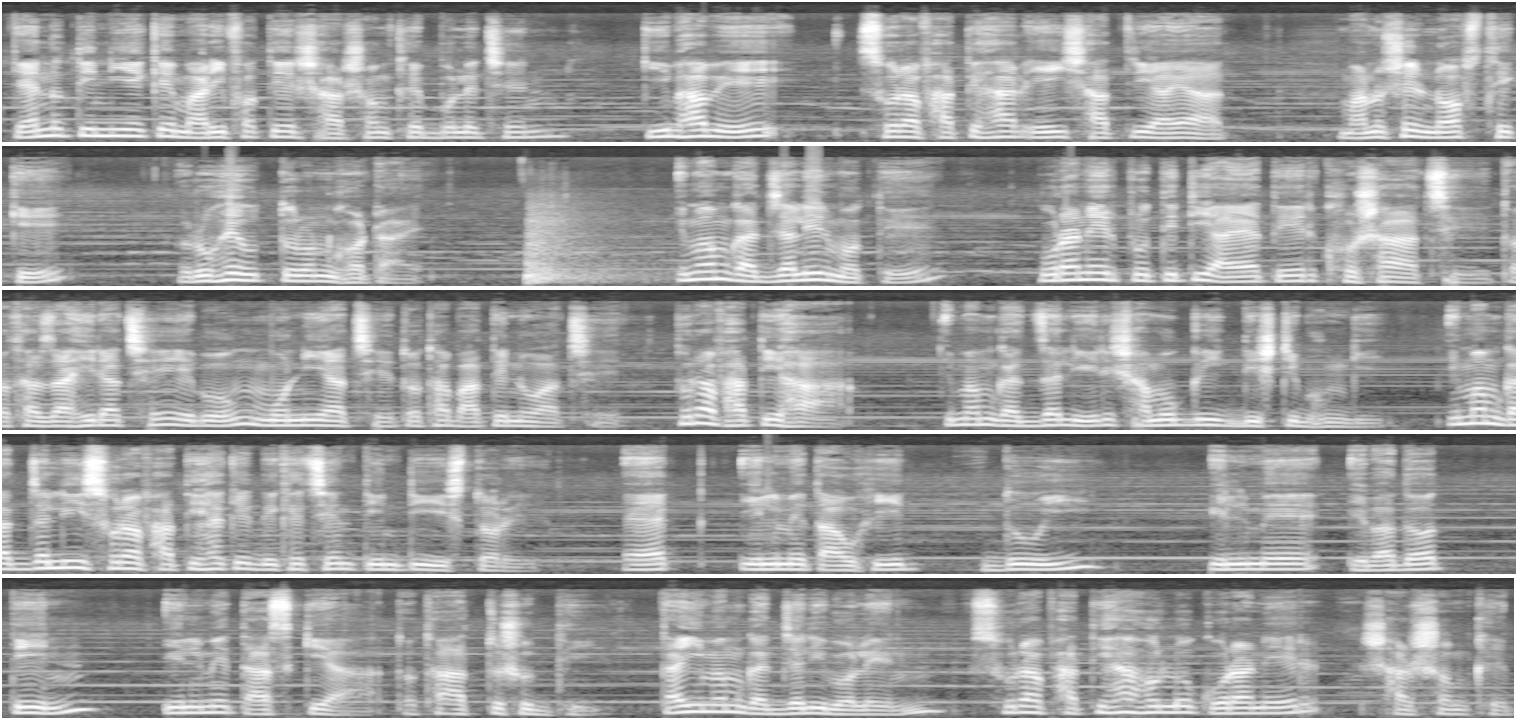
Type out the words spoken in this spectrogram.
কেন তিনি একে মারিফতের সারসংক্ষেপ বলেছেন? কীভাবে সোরা ফাতিহার এই সাতটি আয়াত মানুষের নফস থেকে রুহে উত্তরণ ঘটায়? ইমাম গাজ্জালির মতে, কোরআনের প্রতিটি আয়াতের খোসা আছে, তথা জাহির আছে এবং মনি আছে, তথা বাতেনও আছে। সোরা ফাতিহা ইমাম গাজ্জালির সামগ্রিক দৃষ্টিভঙ্গি। ইমাম গাজ্জালি সোরা ফাতিহাকে দেখেছেন তিনটি স্তরে। এক ইলমে তাওহিদ, দুই, ইলমে ইবাদত, তিন, ইলমে তাসকিয়া তথা আত্মশুদ্ধি। তাই ইমাম গাজ্জালি বলেন, সুরা ফাতিহা হলো কোরআনের সারসংক্ষেপ,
